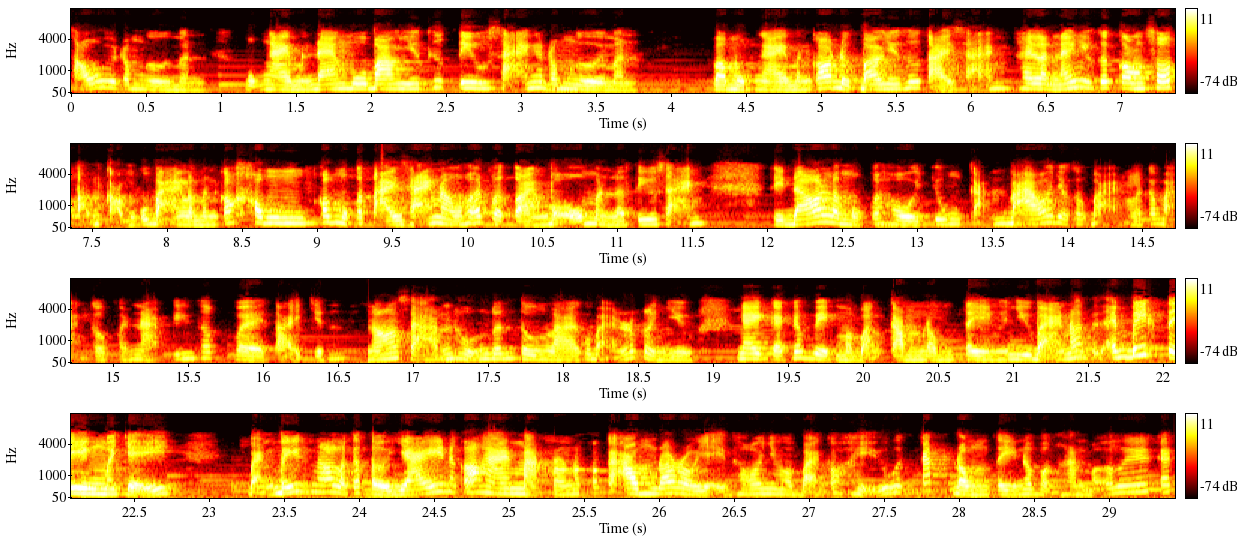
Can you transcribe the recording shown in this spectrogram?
xấu trong người mình. Một ngày mình đang mua bao nhiêu thứ tiêu sản ở trong người mình và một ngày mình có được bao nhiêu thứ tài sản? Hay là nếu như cái con số tổng cộng của bạn là mình có không, có một cái tài sản nào hết và toàn bộ mình là tiêu sản, thì đó là một cái hồi chuông cảnh báo cho các bạn là các bạn cần phải nạp kiến thức về tài chính. Nó sẽ ảnh hưởng đến tương lai của bạn rất là nhiều. Ngay cả cái việc mà bạn cầm đồng tiền như bạn nói, em biết tiền mà chị. Bạn biết nó là cái tờ giấy, nó có hai mặt rồi, nó có cái ông đó rồi vậy thôi, nhưng mà bạn có hiểu cái cách đồng tiền nó vận hành, mở cái cách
